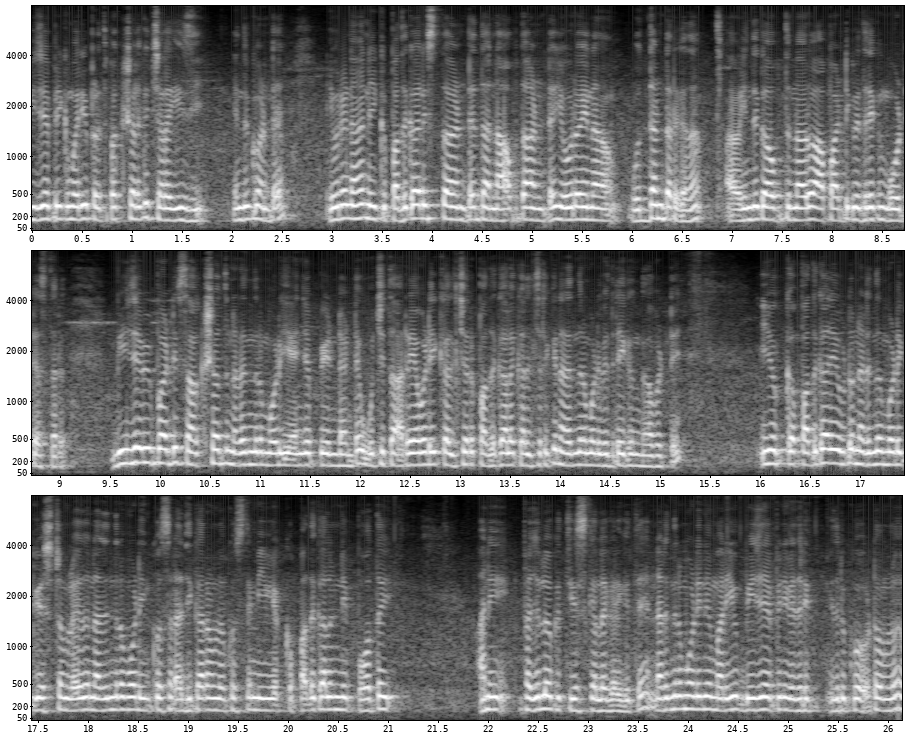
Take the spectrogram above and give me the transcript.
బీజేపీకి మరియు ప్రతిపక్షాలకి చాలా ఈజీ. ఎందుకంటే ఎవరైనా నీకు పథకాలు ఇస్తా అంటే దాన్ని ఆపుతా అంటే ఎవరైనా వద్దంటారు కదా ఎందుకు ఆపుతున్నారు ఆ పార్టీకి వ్యతిరేకంగా ఓటేస్తారు. బీజేపీ పార్టీ సాక్షాత్ నరేంద్ర మోడీ ఏం చెప్పి ఏంటంటే ఉచిత రేవడి కల్చర్ పథకాల కల్చర్కి నరేంద్ర మోడీ వ్యతిరేకం కాబట్టి ఈ యొక్క పథకాలు ఇవ్వటం నరేంద్ర మోడీకి ఇష్టం లేదు. నరేంద్ర మోడీ ఇంకోసారి అధికారంలోకి వస్తే మీ యొక్క పథకాలన్నీ పోతాయి అని ప్రజల్లోకి తీసుకెళ్ళగలిగితే నరేంద్ర మోడీని మరియు బీజేపీని ఎదురు ఎదుర్కోవటంలో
